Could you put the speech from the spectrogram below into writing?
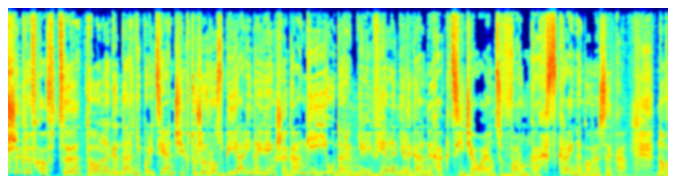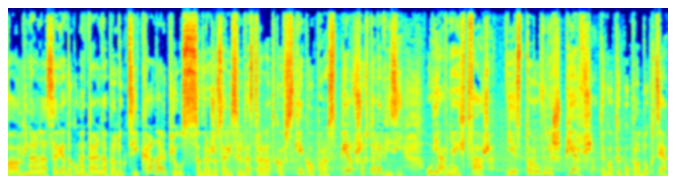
Przykrywkowcy to legendarni policjanci, którzy rozbijali największe gangi i udaremnili wiele nielegalnych akcji, działając w warunkach skrajnego ryzyka. Nowa oryginalna seria dokumentalna produkcji Kanal Plus w reżyserii Sylwestra Latkowskiego po raz pierwszy w telewizji ujawnia ich twarze. Jest to również pierwsza tego typu produkcja,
